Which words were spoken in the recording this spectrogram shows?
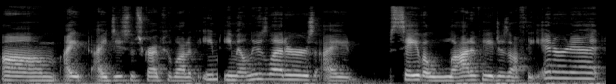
Um, I, I do subscribe to a lot of e email newsletters. I save a lot of pages off the internet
